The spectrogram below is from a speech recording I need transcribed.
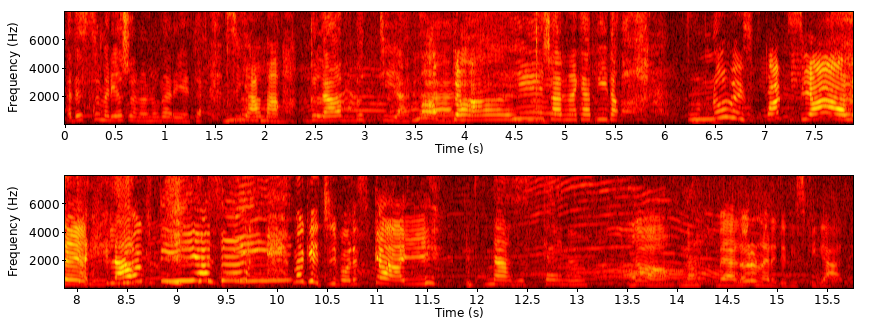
adesso Maria c'è una nuova rete, si chiama Globe Theater. Ma dai! Sì, ci hanno capito. Un nome spaziale! Globe Theater! Ma che ci vuole Sky? No, su Sky no. No? No. Beh, allora è una rete di sfigati,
